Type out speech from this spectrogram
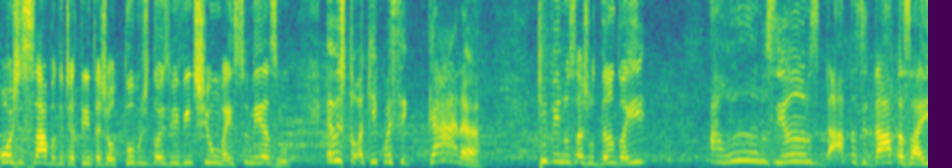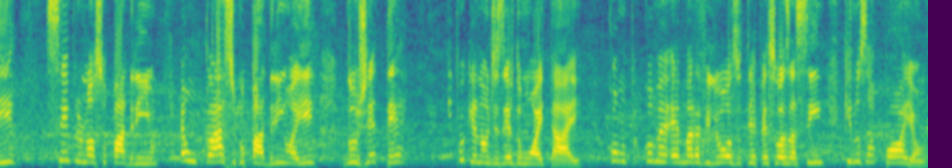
Hoje, sábado, dia 30 de outubro de 2021, é isso mesmo. Eu estou aqui com esse cara que vem nos ajudando aí há anos e anos, datas e datas aí. Sempre o nosso padrinho. É um clássico padrinho aí do GT. E por que não dizer do Muay Thai? Como, como é maravilhoso ter pessoas assim que nos apoiam.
